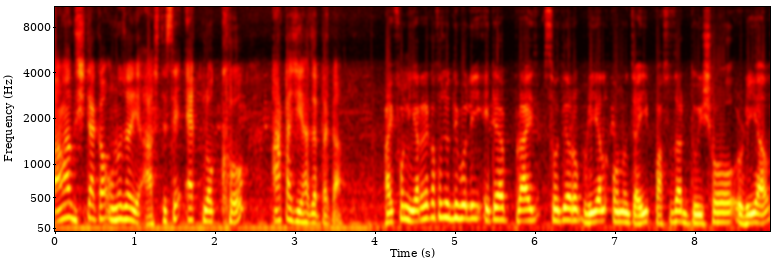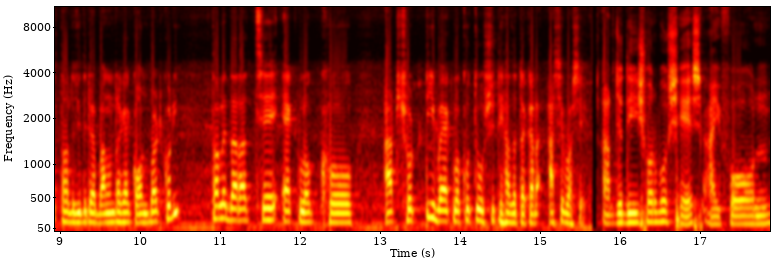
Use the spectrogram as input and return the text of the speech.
বাংলাদেশি টাকা অনুযায়ী আসতেছে এক লক্ষ আটাশি হাজার টাকা। আইফোন ইয়ারের কথা যদি বলি এটা প্রাইস সৌদি আরব রিয়াল অনুযায়ী পাঁচ হাজার দুইশো রিয়াল। তাহলে যদি এটা বাংলা টাকায় কনভার্ট করি তাহলে দাঁড়াচ্ছে এক লক্ষ আটষট্টি বা এক লক্ষ চৌষট্টি হাজার টাকার আশেপাশে। আর যদি সর্বশেষ আইফোন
